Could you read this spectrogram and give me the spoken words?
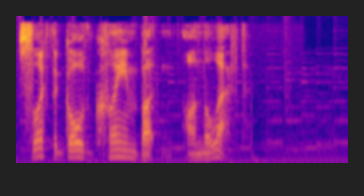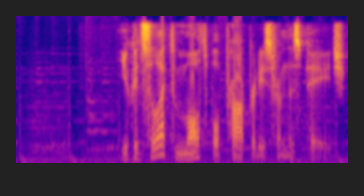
select the gold Claim button on the left. You can select multiple properties from this page.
